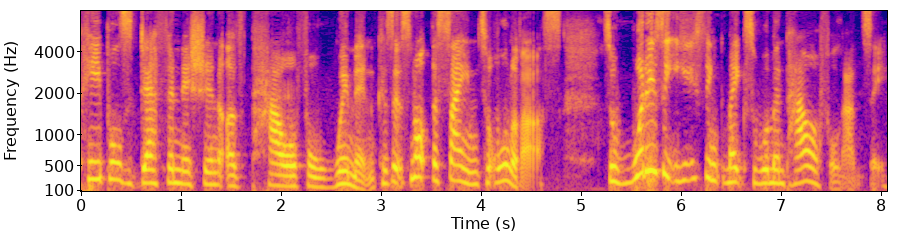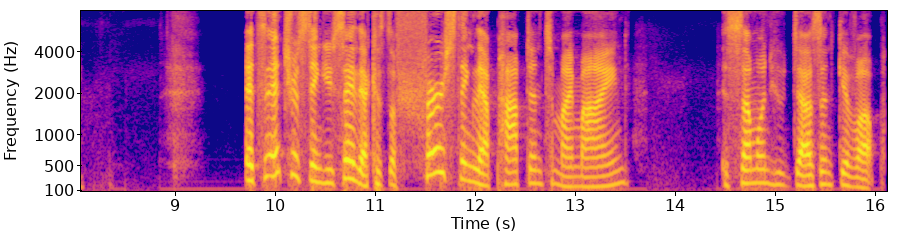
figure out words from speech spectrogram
people's definition of powerful women, because it's not the same to all of us. So, what is it you think makes a woman powerful, Nancy? It's interesting you say that because the first thing that popped into my mind is someone who doesn't give up.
